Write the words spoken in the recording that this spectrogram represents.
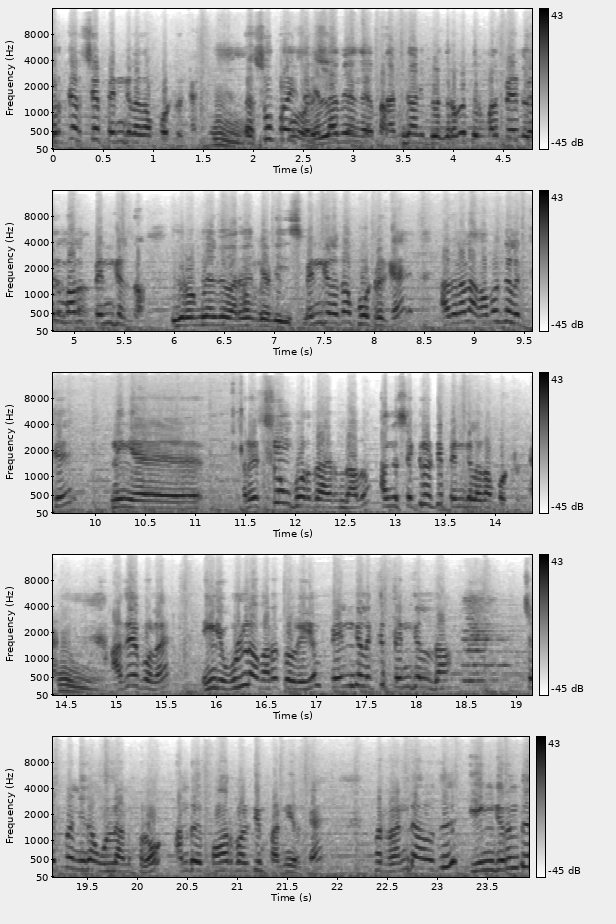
ஒர்க்கர்ஸே பெண்களை தான் போட்டிருக்கேன் சூப்பர்வைசர் எல்லாமே அங்க கண்காணிப்புல இருக்கிறவங்க பெரும்பாலும் பெண்கள் பெரும்பாலும் பெண்கள் தான். இது உண்மையாலுமே வரவேற்க பெண்களை தான் போட்டிருக்கேன். அதனால அவங்களுக்கு நீங்க ரெஸ்ட் ரூம் போறதா இருந்தாலும் அங்க செக்யூரிட்டி பெண்களை தான் போட்டிருக்கேன். அதே போல இங்க உள்ள வரக்குள்ளையும் பெண்களுக்கு பெண்கள் தான். செக் பண்ணி தான் உள்ள அனுப்புறோம் அந்த ஃபார்மாலிட்டியும் பண்ணியிருக்கேன். பட் ரெண்டாவது இங்கிருந்து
